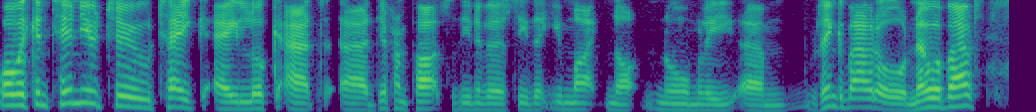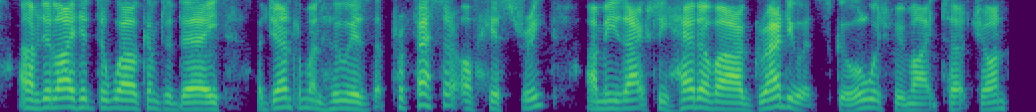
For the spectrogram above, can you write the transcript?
Well, we continue to take a look at uh, different parts of the university that you might not normally um, think about or know about. And I'm delighted to welcome today a gentleman who is the professor of history. Um, he's actually head of our graduate school, which we might touch on,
